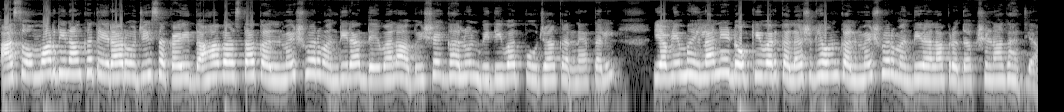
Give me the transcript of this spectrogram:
आज सोमवार दिनांक तेरा रोजी सकाळी दहा वाजता कलमेश्वर मंदिरात देवाला अभिषेक घालून विधिवत पूजा करण्यात आली. यावेळी महिलांनी डोकीवर कलश घेऊन कलमेश्वर मंदिराला प्रदक्षिणा घातल्या.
